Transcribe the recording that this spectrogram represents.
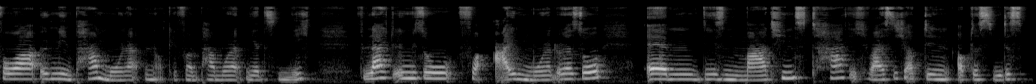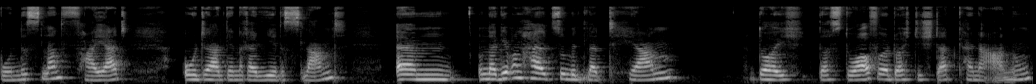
vor irgendwie ein paar Monaten, okay, vor ein paar Monaten jetzt nicht, vielleicht irgendwie so vor einem Monat oder so, ähm, diesen Martinstag. Ich weiß nicht, ob, den, ob das jedes Bundesland feiert oder generell jedes Land. Ähm, und da geht man halt so mit Laternen durch das Dorf oder durch die Stadt, keine Ahnung.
